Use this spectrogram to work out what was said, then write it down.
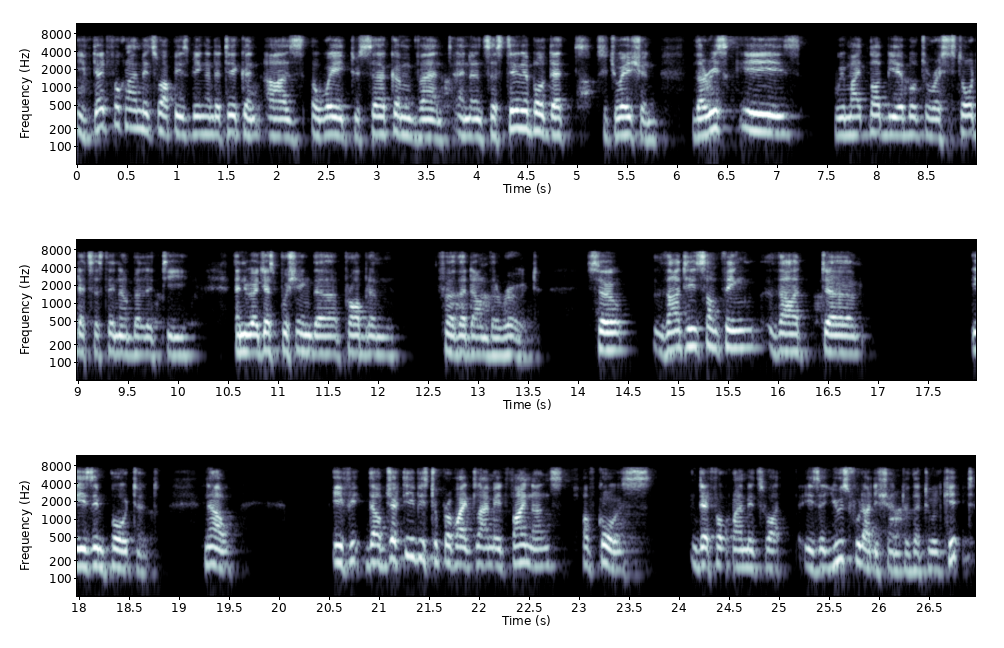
If debt for climate swap is being undertaken as a way to circumvent an unsustainable debt situation, the risk is we might not be able to restore that sustainability and we are just pushing the problem further down the road. So that is something that uh, is important. Now, if it, the objective is to provide climate finance, of course, debt for climate swap is a useful addition to the toolkit.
